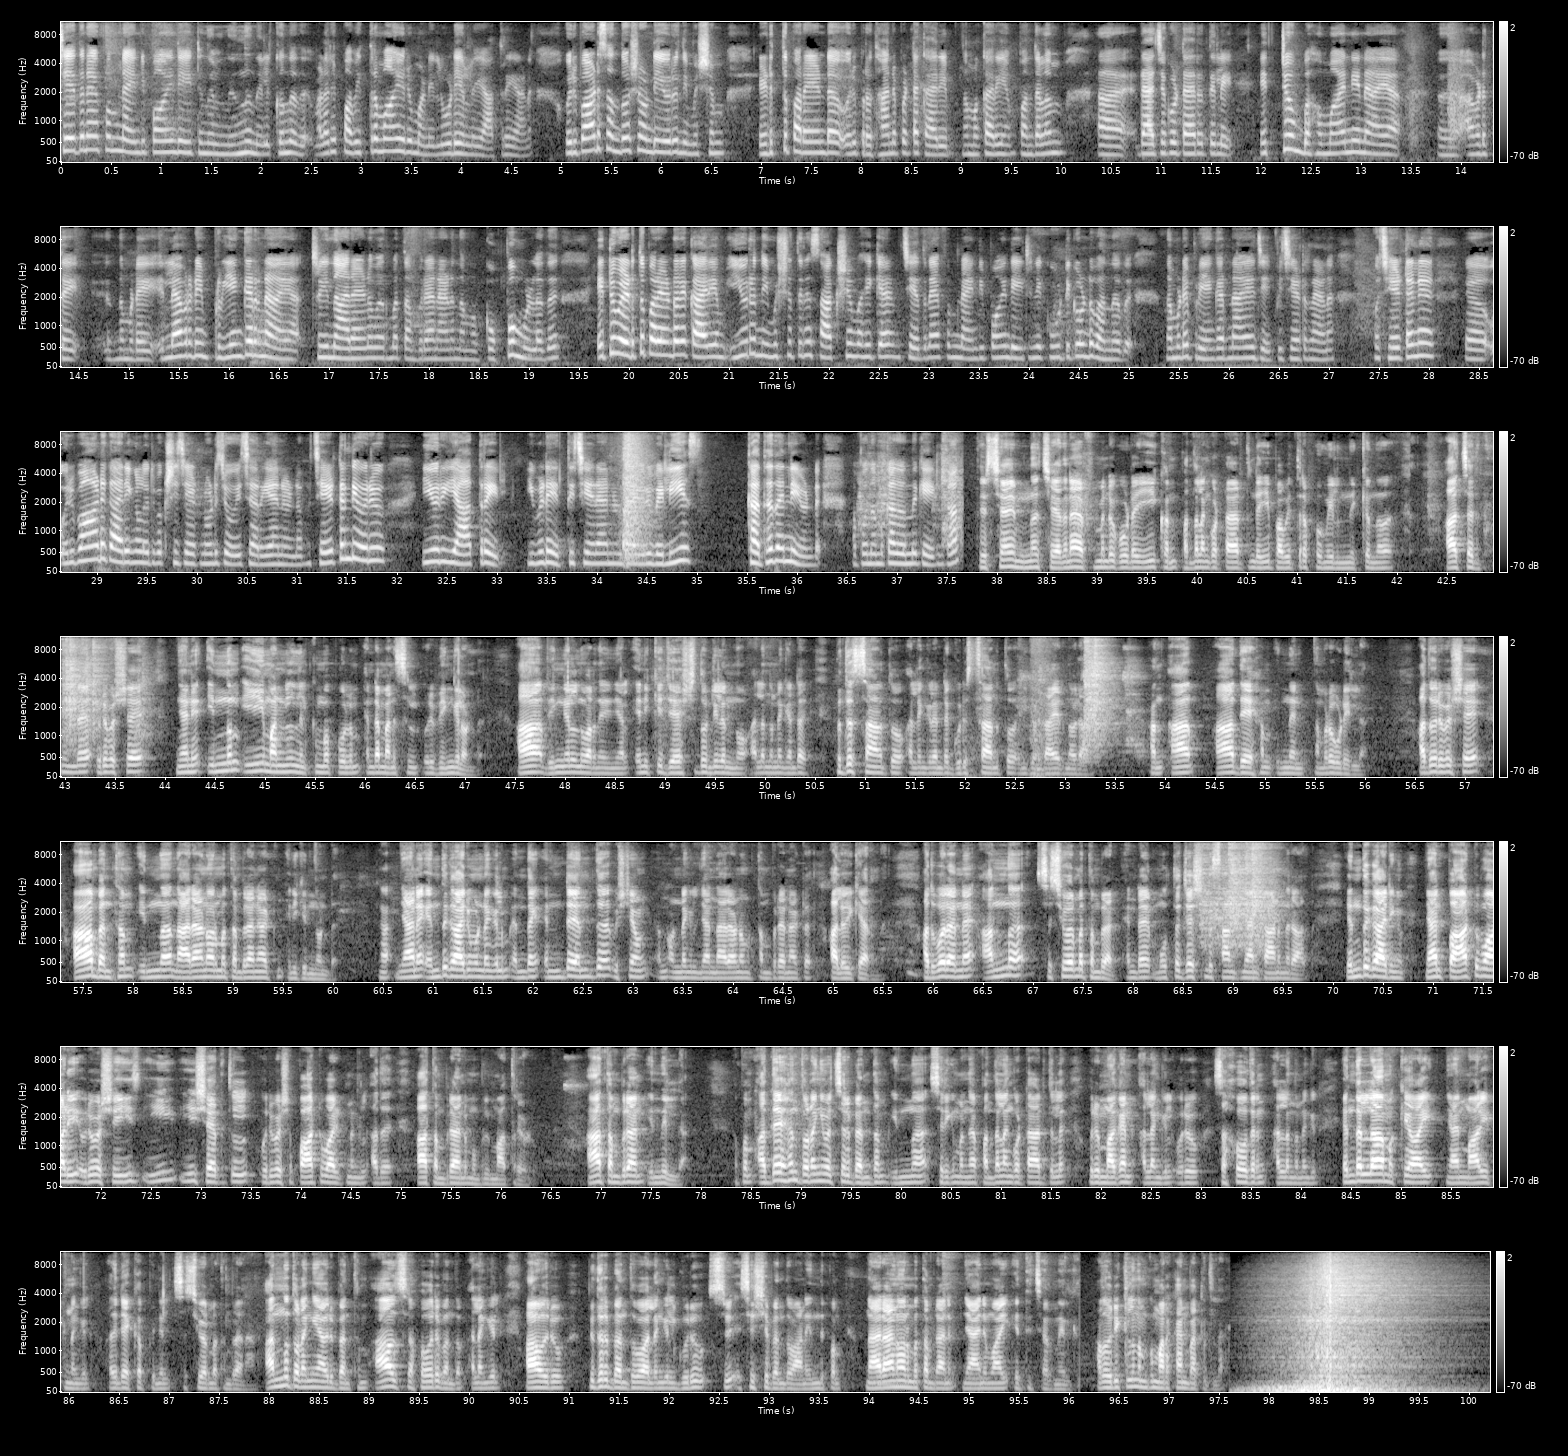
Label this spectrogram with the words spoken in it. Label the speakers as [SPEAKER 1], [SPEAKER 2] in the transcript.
[SPEAKER 1] Chethana F M ninety point എയ്റ്റിൽ നിന്ന് നിൽക്കുന്നത് വളരെ പവിത്രമായ ഒരു മണിലൂടെയുള്ള യാത്രയാണ്. ഒരുപാട് സന്തോഷമുണ്ട് ഈ ഒരു നിമിഷം എടുത്തു പറയേണ്ട ഒരു പ്രധാനപ്പെട്ട കാര്യം. നമുക്കറിയാം പന്തളം രാജകൊട്ടാരത്തിലെ ഏറ്റവും ബഹുമാന്യനായ അവിടുത്തെ നമ്മുടെ എല്ലാവരുടെയും പ്രിയങ്കരനായ ശ്രീ നാരായണവർമ്മ തമ്പുരാനാണ് നമുക്കൊപ്പമുള്ളത്. ഏറ്റവും എടുത്തു പറയേണ്ട ഒരു കാര്യം ഈ ഒരു നിമിഷത്തിന് സാക്ഷ്യം വഹിക്കാൻ Chethana F M ninety point എയ്റ്റിനെ കൂട്ടിക്കൊണ്ട് വന്നത് നമ്മുടെ പ്രിയങ്കരനായ ജെ പി ചേട്ടനാണ്. അപ്പോൾ ചേട്ടന് ഒരുപാട് കാര്യങ്ങൾ ഒരുപക്ഷെ ചേട്ടനോട് ചോദിച്ചറിയാനുണ്ട്. അപ്പോൾ ചേട്ടന്റെ ഒരു ഈ ഒരു യാത്രയിൽ ഇവിടെ എത്തിച്ചേരാനുണ്ടായ ഒരു വലിയ കഥ തന്നെയുണ്ട്. അപ്പോൾ നമുക്കതൊന്ന് കേൾക്കാം.
[SPEAKER 2] തീർച്ചയായും ഇന്ന് ചേതന എഫ് എമ്മിന്റെ കൂടെ ഈ പന്തളം കൊട്ടാരത്തിന്റെ ഈ പവിത്ര ഭൂമിയിൽ നിൽക്കുന്നത് ആ ചരിത്രത്തിന്റെ ഒരുപക്ഷെ ഞാൻ ഇന്നും ഈ മണ്ണിൽ നിൽക്കുമ്പോൾ പോലും എന്റെ മനസ്സിൽ ഒരു വിങ്ങലുണ്ട്. ആ വിങ്ങൽ എന്ന് പറഞ്ഞു കഴിഞ്ഞാൽ എനിക്ക് ജ്യേഷ്ഠതുണ്ടിലെന്നോ അല്ലെന്നുണ്ടെങ്കിൽ എന്റെ പിതൃസ്ഥാനത്തോ അല്ലെങ്കിൽ എന്റെ ഗുരുസ്ഥാനത്തോ എനിക്കുണ്ടായിരുന്ന ഒരാൾ. ആ ആ ദേഹം ഇന്ന് നമ്മുടെ കൂടെ ഇല്ല. അതൊരു പക്ഷേ ആ ബന്ധം ഇന്ന് നാരായണവർമ്മ തമ്പുരാനായിട്ടും എനിക്കിന്നുണ്ട് ഞാൻ എന്ത് കാര്യമുണ്ടെങ്കിലും എന്ത് എന്റെ എന്ത് വിഷയം ഉണ്ടെങ്കിലും ഞാൻ നാരായണോർമ്മ തമ്പുരാനായിട്ട് ആലോചിക്കാറുണ്ട്. അതുപോലെ തന്നെ അന്ന് ശശിവർമ്മ തമ്പുരാൻ എന്റെ മൂത്ത ജ്യേഷ്ഠന്റെ സ്ഥാനത്ത് ഞാൻ കാണുന്ന ഒരാൾ. എന്ത് കാര്യങ്ങൾ? ഞാൻ പാട്ടുപാടി ഒരുപക്ഷെ ഈ ഈ ഈ ക്ഷേത്രത്തിൽ ഒരുപക്ഷെ പാട്ട് പാടിയിട്ടുണ്ടെങ്കിൽ അത് ആ തമ്പുരാന്റെ മുമ്പിൽ മാത്രമേ ഉള്ളൂ. ആ തമ്പുരാൻ ഇന്നില്ല. അപ്പം അദ്ദേഹം തുടങ്ങി വെച്ചൊരു ബന്ധം ഇന്ന് ശരിക്കും പറഞ്ഞാൽ പന്തളം കൊട്ടാരത്തിൽ ഒരു മകൻ അല്ലെങ്കിൽ ഒരു സഹോദരൻ അല്ലെന്നുണ്ടെങ്കിൽ എന്തെല്ലാമൊക്കെ ആയി ഞാൻ മാറിയിട്ടുണ്ടെങ്കിൽ അതിന്റെയൊക്കെ പിന്നിൽ ശശിവർമ്മ തമ്പുരാനാണ്. അന്ന് തുടങ്ങിയ ആ ഒരു ബന്ധം ആ ഒരു സഹോദര ബന്ധം അല്ലെങ്കിൽ ആ ഒരു പിതൃബന്ധമോ അല്ലെങ്കിൽ ഗുരു ശിഷ്യബന്ധമാണ് ഇന്നിപ്പം നാരായണവർമ്മ തമ്പുരാനും ഞാനുമായി എത്തിച്ചേർന്നിരിക്കുന്നത്. അതൊരിക്കലും നമുക്ക് മറക്കാൻ പറ്റത്തില്ല.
